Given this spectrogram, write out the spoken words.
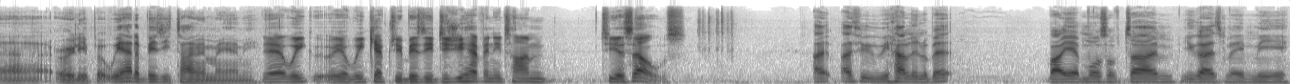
uh, early. But we had a busy time in Miami. Yeah, we yeah, we kept you busy. Did you have any time to yourselves? I, I think we had a little bit, but yeah, most of the time you guys made me,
